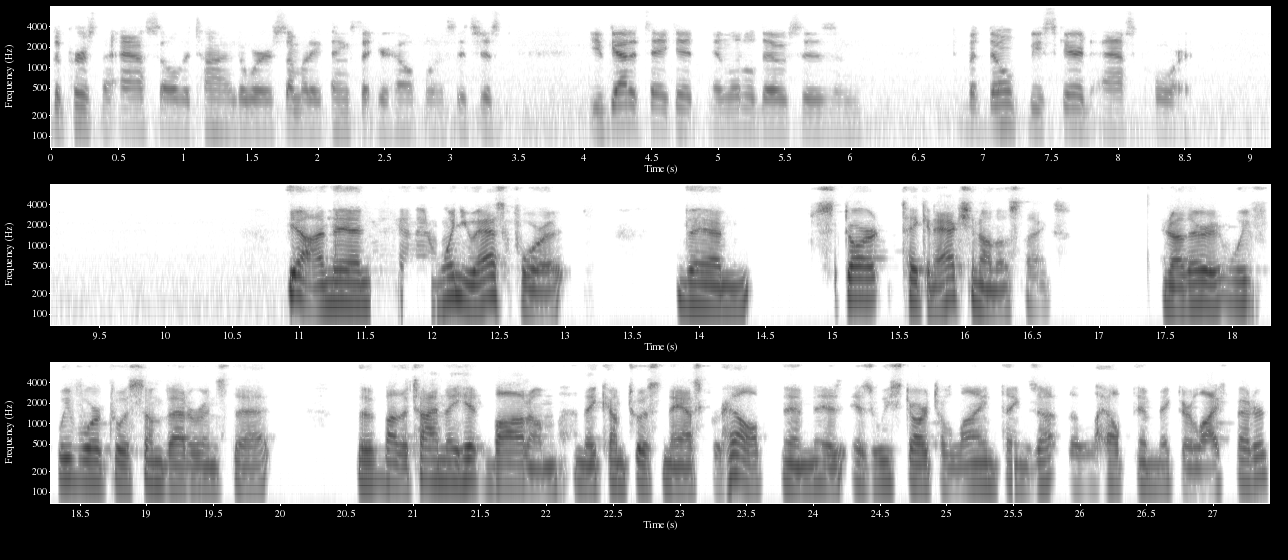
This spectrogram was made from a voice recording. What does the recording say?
the person that asks all the time to where somebody thinks that you're helpless. It's just you've got to take it in little doses, and but don't be scared to ask for it. Yeah, and then and then when you ask for it, then start taking action on those things. You know, there we've we've worked with some veterans that the, by the time they hit bottom and they come to us and ask for help, then as, as we start to line things up that will help them make their life better,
